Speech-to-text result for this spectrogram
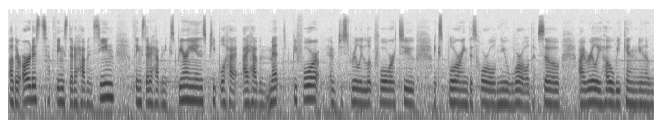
other artists, things that I haven't seen, things that I haven't experienced, people ha- I haven't met before. I just really look forward to exploring this whole new world. So I really hope we can, you know,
